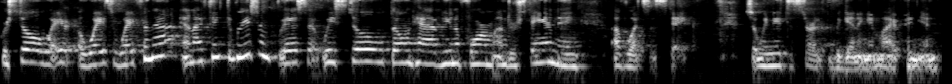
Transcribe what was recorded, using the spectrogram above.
We're still a, way, a ways away from that, and I think the reason is that we still don't have uniform understanding of what's at stake. So we need to start at the beginning, in my opinion.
